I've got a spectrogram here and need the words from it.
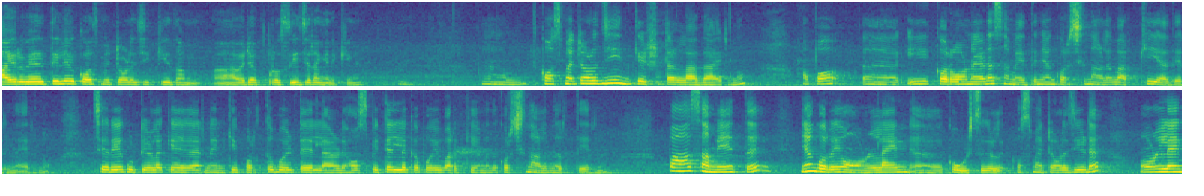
ആയുർവേദത്തിൽ കോസ്മെറ്റോളജിക്ക് അവരുടെ പ്രൊസീജിയർ എങ്ങനെയൊക്കെയാണ്? കോസ്മെറ്റോളജി എനിക്ക് ഇഷ്ടമുള്ളതായിരുന്നു അപ്പോൾ ഈ കൊറോണയുടെ സമയത്ത് ഞാൻ കുറച്ച് നാൾ വർക്ക് ചെയ്യാതിരുന്നായിരുന്നു. ചെറിയ കുട്ടികളൊക്കെ ആയ കാരണം എനിക്ക് പുറത്ത് പോയിട്ട് എല്ലാവരുടെ ഹോസ്പിറ്റലിലൊക്കെ പോയി വർക്ക് ചെയ്യണത് കുറച്ച് നാൾ നിർത്തിയായിരുന്നു. അപ്പോൾ ആ സമയത്ത് ഞാൻ കുറേ ഓൺലൈൻ കോഴ്സുകൾ കോസ്മെറ്റോളജിയുടെ ഓൺലൈൻ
